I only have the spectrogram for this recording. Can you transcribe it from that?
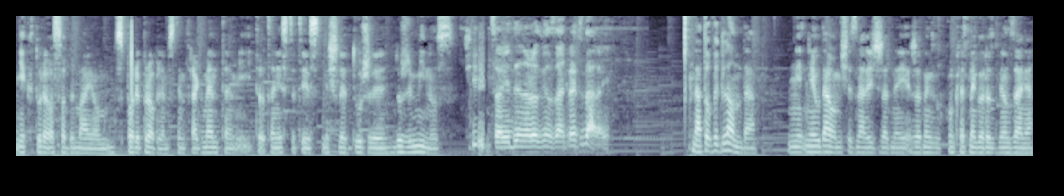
niektóre osoby mają spory problem z tym fragmentem i to, to niestety jest, myślę, duży, duży minus. Czyli co, jedyne rozwiązanie grać dalej? Na to wygląda. Nie, nie udało mi się znaleźć żadnej, żadnego konkretnego rozwiązania.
